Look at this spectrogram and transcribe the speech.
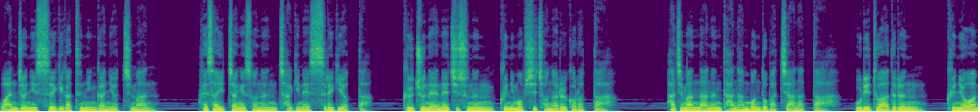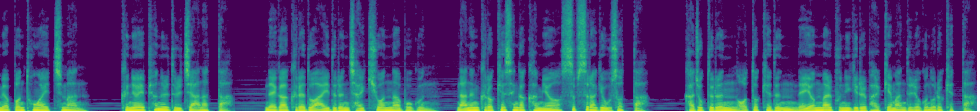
완전히 쓰레기 같은 인간이었지만 회사 입장에서는 자기네 쓰레기였다. 그 주 내내 지수는 끊임없이 전화를 걸었다. 하지만 나는 단 한 번도 받지 않았다. 우리 두 아들은 그녀와 몇 번 통화했지만 그녀의 편을 들지 않았다. 내가 그래도 아이들은 잘 키웠나 보군. 나는 그렇게 생각하며 씁쓸하게 웃었다. 가족들은 어떻게든 내 연말 분위기를 밝게 만들려고 노력했다.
